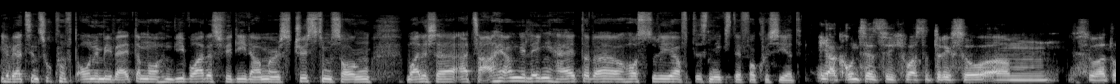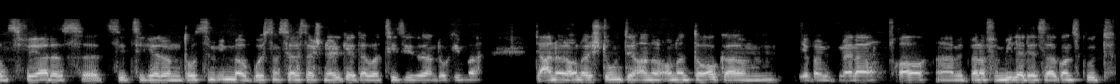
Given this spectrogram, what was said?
ihr werdet in Zukunft ohne mich weitermachen. Wie war das für die damals? Tschüss zum Sagen. War das eine, eine zahe Angelegenheit oder hast du dich auf das nächste fokussiert? Ja, grundsätzlich war es natürlich so, ähm, so ein Transfer, das äh, zieht sich ja dann trotzdem immer, obwohl es dann sehr, sehr schnell geht, aber zieht sich dann doch immer die eine oder andere Stunde, den einen oder anderen Tag. Ähm, ich habe mit meiner Frau, äh, mit meiner Familie das auch ganz gut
